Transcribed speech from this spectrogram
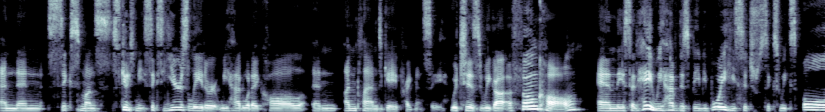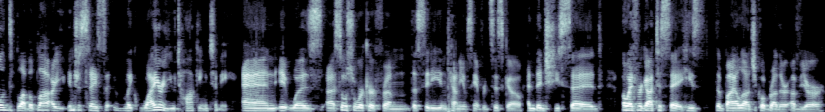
And then six months, excuse me, six years later, we had what I call an unplanned gay pregnancy, which is we got a phone call and they said, "Hey, we have this baby boy. He's six, six weeks old. Blah blah blah. Are you interested?" I said, "Like, why are you talking to me?" And it was a social worker from the city and county of San Francisco. And then she said, "Oh, I forgot to say, he's the biological brother of your."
